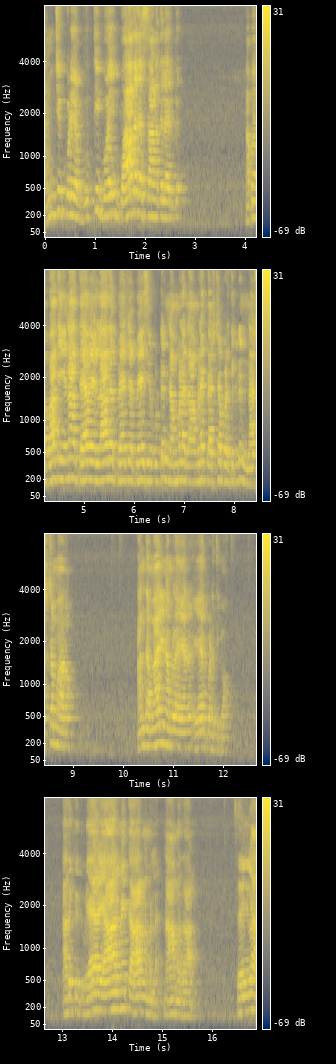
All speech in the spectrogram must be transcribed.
அஞ்சுக்குடைய புத்தி போய் பாதக ஸ்தானத்தில் இருக்கு. அப்போ பார்த்தீங்கன்னா தேவையில்லாத பேச்சை பேசி விட்டு நம்மளை நாமளே கஷ்டப்படுத்திக்கிட்டு நஷ்டம் வரும் அந்த மாதிரி நம்மளை ஏ ஏற்படுத்திக்கும். அதுக்கு வேற யாருமே காரணம் இல்லை நாம தான். சரிங்களா?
